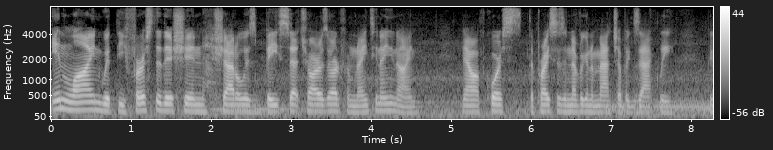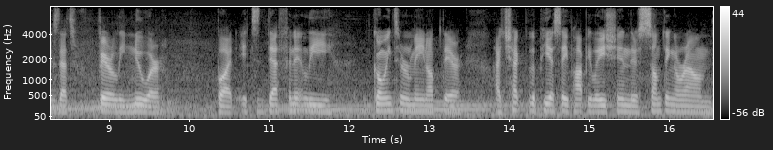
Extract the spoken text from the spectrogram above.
in line with the first edition Shadowless base set Charizard from 1999. Now, of course, the prices are never going to match up exactly because that's fairly newer, but it's definitely going to remain up there. I checked the PSA population. There's something around,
